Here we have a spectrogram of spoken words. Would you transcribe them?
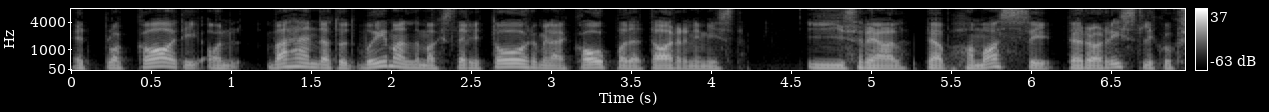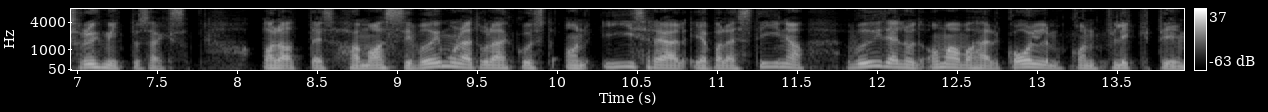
et blokaadi on vähendatud võimaldamaks territooriumile kaupade tarnimist Iisrael peab Hamasi terroristlikuks rühmituseks alates Hamasi võimuletulekust on Iisrael ja Palestiina võidelnud omavahel kolm konflikti.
